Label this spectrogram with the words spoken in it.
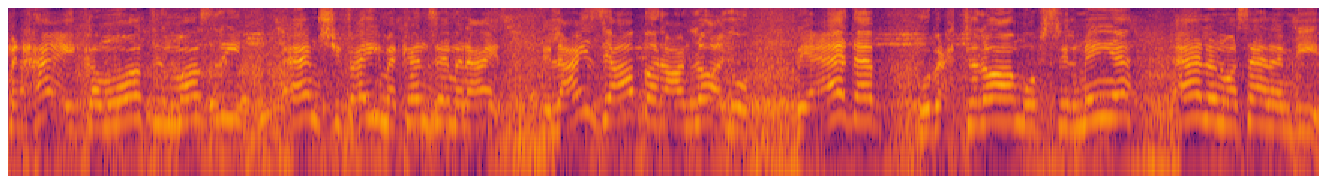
من حقي كمواطن مصري أمشي في أي مكان زي ما أنا عايز. اللي عايز يعبر عن رأيه بأدب وباحترام وبسلمية أهلا وسهلا بيه.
